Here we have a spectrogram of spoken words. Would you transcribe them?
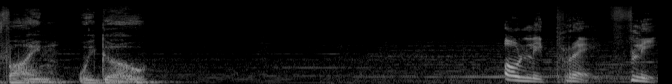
Fine, we go. Only pray, flee.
